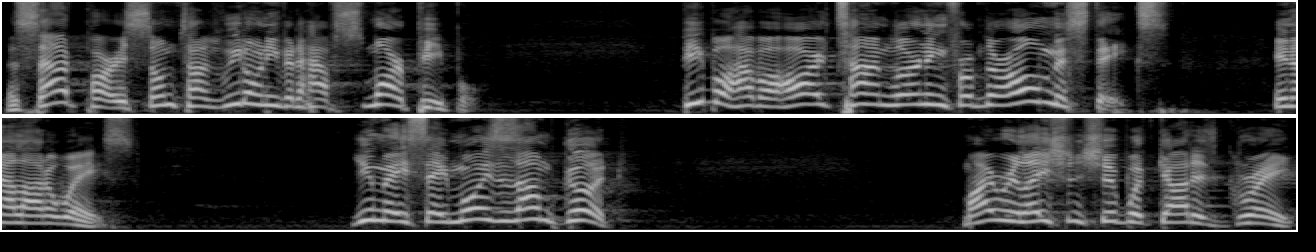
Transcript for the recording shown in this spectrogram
The sad part is sometimes we don't even have smart people. People have a hard time learning from their own mistakes in a lot of ways. You may say, Moises, I'm good. My relationship with God is great.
